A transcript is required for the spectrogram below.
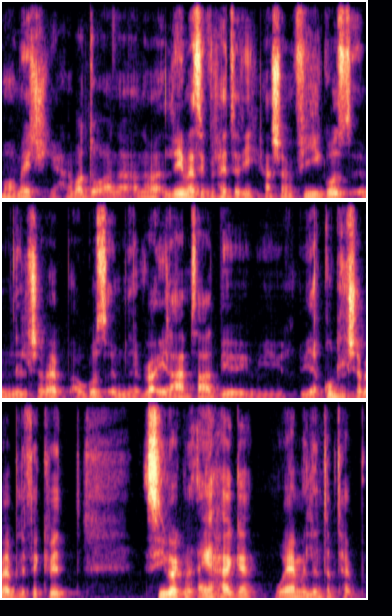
ما هو ماشي. إحنا برضو أنا أنا ليه ماسك في الحتة دي؟ عشان في جزء من الشباب أو جزء من الرأي العام ساعات بي بي بيقود الشباب لفكرة سيبك من أي حاجة واعمل اللي أنت بتحبه.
